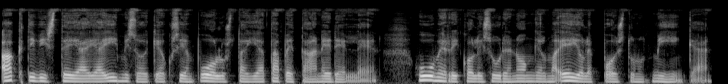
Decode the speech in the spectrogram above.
Aktivisteja ja ihmisoikeuksien puolustajia tapetaan edelleen. Huumerikollisuuden ongelma ei ole poistunut mihinkään.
